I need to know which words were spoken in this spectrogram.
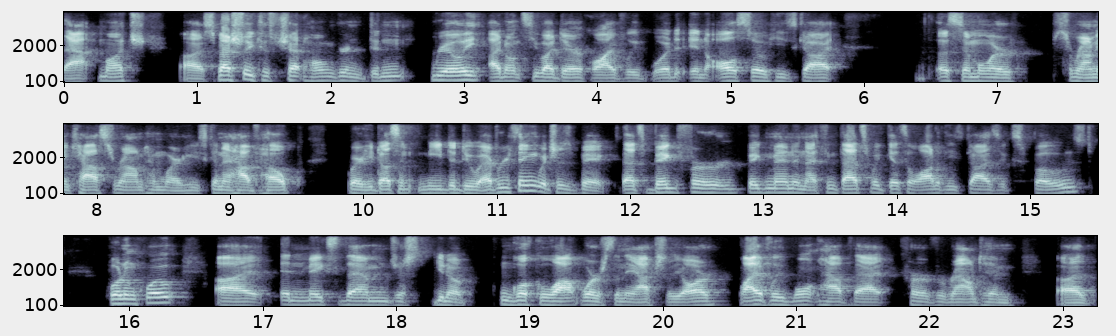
that much, uh, especially because Chet Holmgren didn't really. I don't see why Dereck Lively would. And also, he's got a similar surrounding cast around him where he's going to have help where he doesn't need to do everything, which is big. That's big for big men. And I think that's what gets a lot of these guys exposed, quote unquote, uh, and makes them just, you know, look a lot worse than they actually are. Lively won't have that curve around him. Uh,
